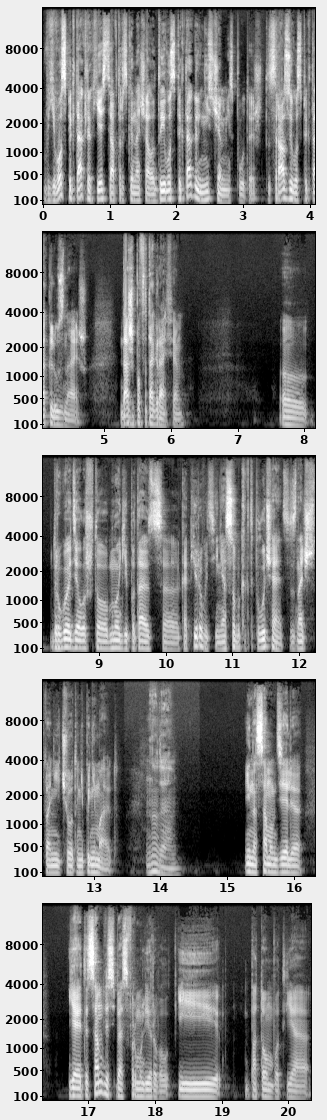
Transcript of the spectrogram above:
В его спектаклях есть авторское начало. Ты его спектакль ни с чем не спутаешь. Ты сразу его спектакль узнаешь. Даже по фотографиям. Э, другое дело, что многие пытаются копировать, и не особо как-то получается. Значит, что они чего-то не понимают. Ну да. И на самом деле я это сам для себя сформулировал, и потом вот я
